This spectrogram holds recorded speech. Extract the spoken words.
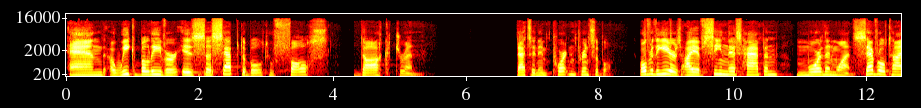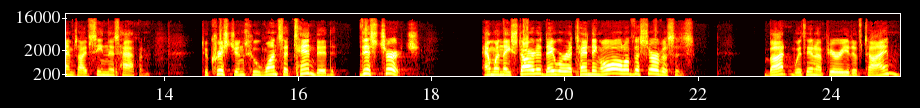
And a weak believer is susceptible to false doctrine. That's an important principle. Over the years, I have seen this happen more than once. Several times I've seen this happen to Christians who once attended this church. And when they started, they were attending all of the services. But within a period of time,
